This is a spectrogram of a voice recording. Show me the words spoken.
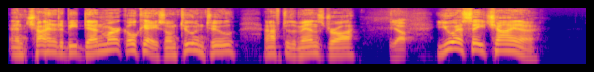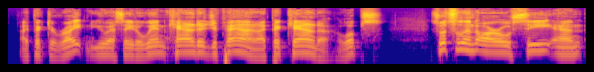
and China to beat Denmark. Okay, so I'm two and two after the men's draw. Yep. USA China. I picked it right. USA to win. Canada Japan. I picked Canada. Whoops. Switzerland ROC and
